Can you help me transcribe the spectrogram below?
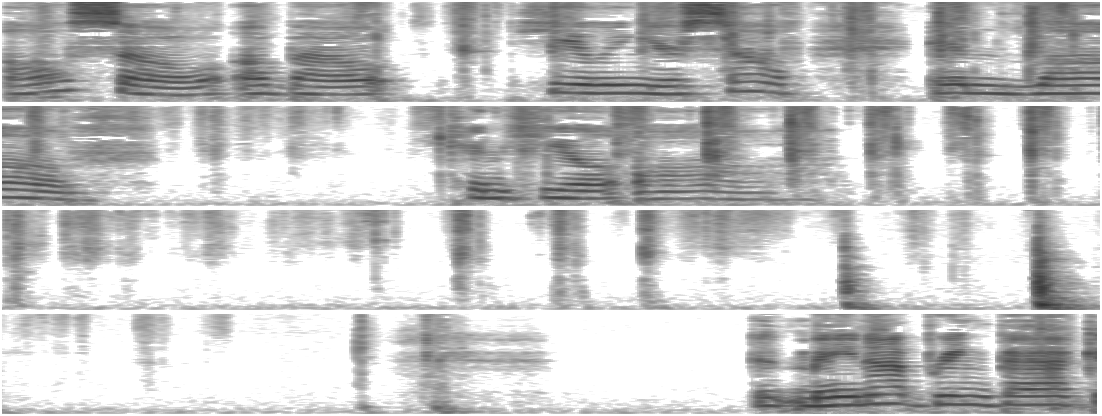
also about healing yourself and love can heal all. It may not bring back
